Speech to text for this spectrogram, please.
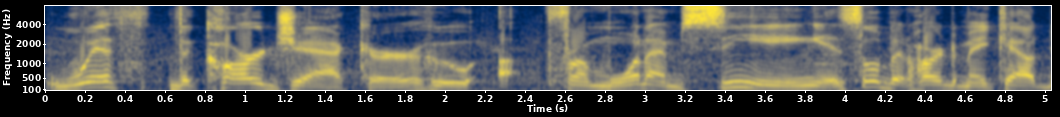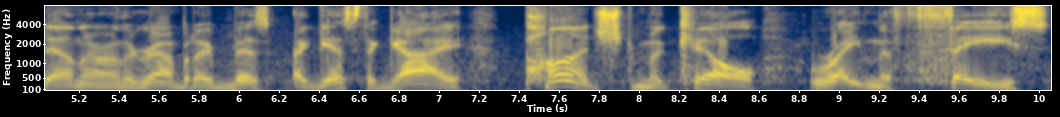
with the carjacker who uh, from what i'm seeing it's a little bit hard to make out down there on the ground but i, best, I guess the guy punched mckel right in the face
